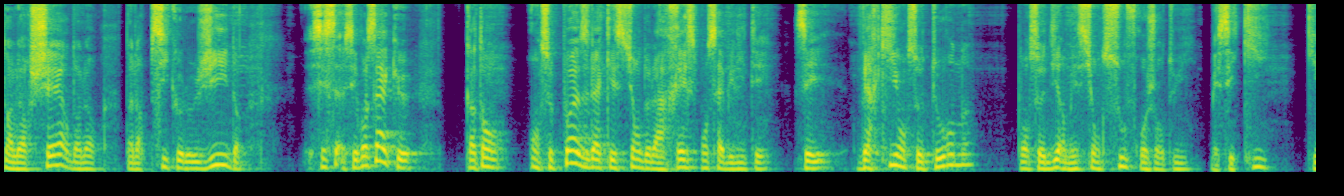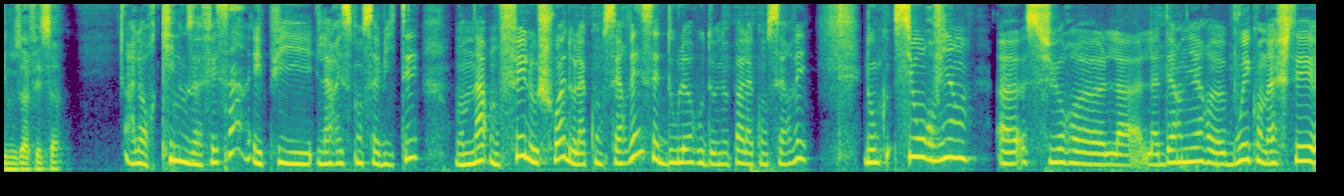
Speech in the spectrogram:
dans leur chair, dans leur dans leur psychologie. Dans... C'est pour ça que quand on on se pose la question de la responsabilité, c'est vers qui on se tourne pour se dire mais si on souffre aujourd'hui, mais c'est qui qui nous a fait ça? Alors, qui nous a fait ça? Et puis, la responsabilité, on a, on fait le choix de la conserver, cette douleur, ou de ne pas la conserver. Donc, si on revient euh, sur euh, la, dernière euh, bouée qu'on a achetée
